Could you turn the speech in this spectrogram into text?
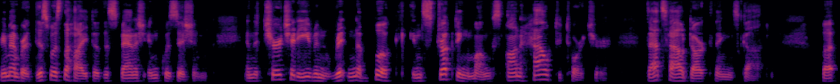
Remember, this was the height of the Spanish Inquisition, and the church had even written a book instructing monks on how to torture. That's how dark things got. But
